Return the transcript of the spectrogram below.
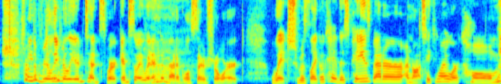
from the really, really intense work, and so I went yeah. into medical social work, which was like, okay, this pays better. I'm not taking my work home,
